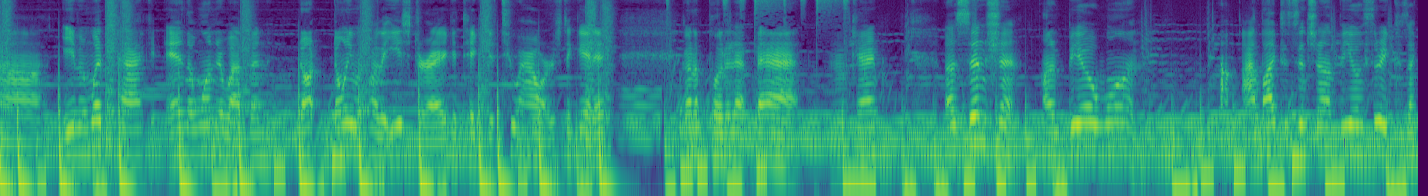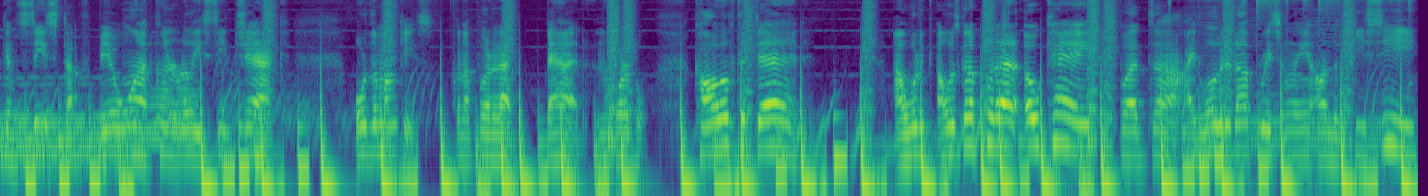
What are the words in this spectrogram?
uh, even with pack and the wonder weapon, don't, don't even try the Easter egg, it takes you two hours to get it. Gonna put it at bad, okay? Ascension on BO1. I, I liked Ascension on BO3 because I can see stuff. BO1 I couldn't really see Jack or the monkeys. Gonna put it at bad and horrible. Call of the Dead. I would I was gonna put it at okay, but uh, I loaded it up recently on the PC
